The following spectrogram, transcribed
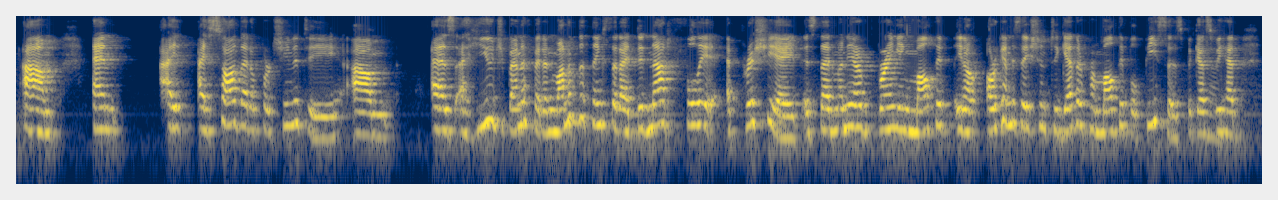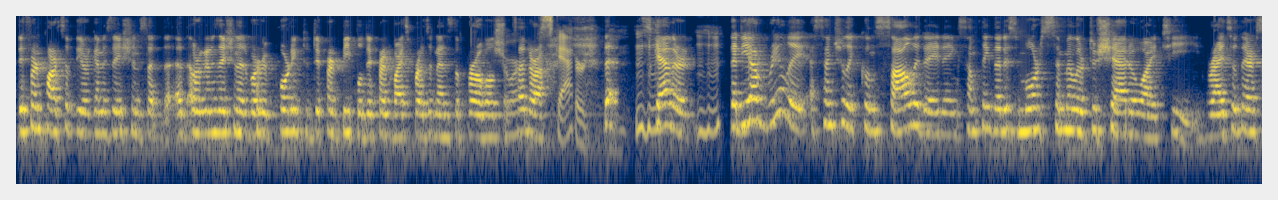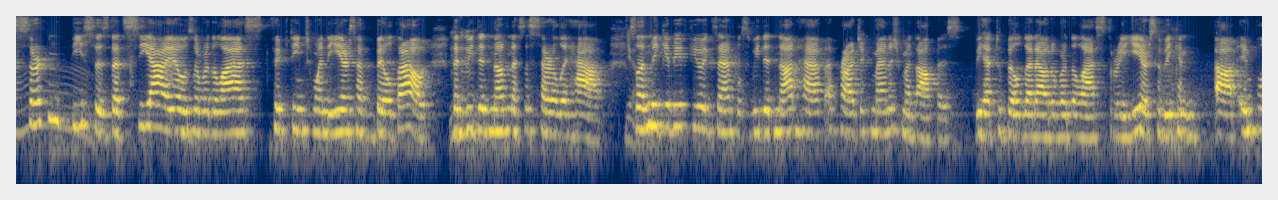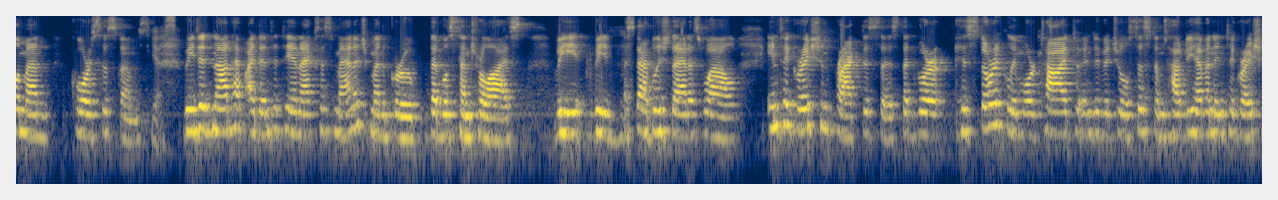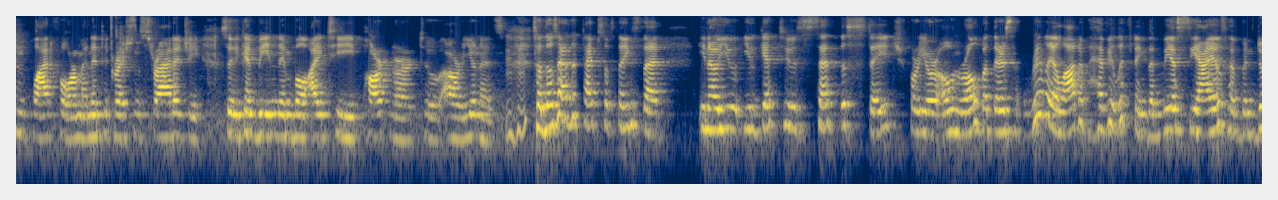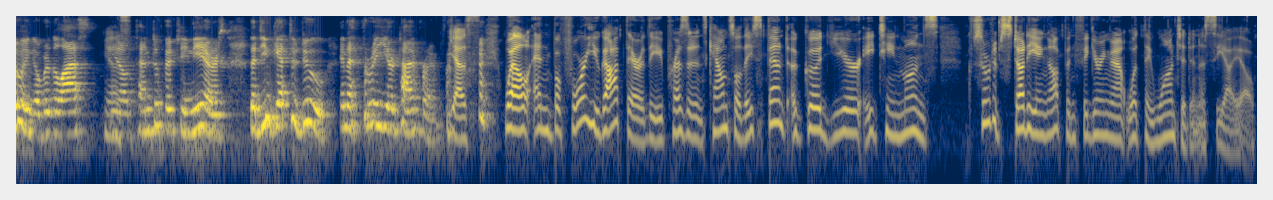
Uh-huh. Um, and I, I saw that opportunity um, as a huge benefit. And one of the things that I did not fully appreciate is that when you're bringing multi, you know, organization together from multiple pieces, because yeah. we had different parts of the organizations that the uh, organization that were reporting to different people, different vice presidents, the provost, sure. etc. Scattered. That, mm-hmm. Scattered. Mm-hmm. That you're really essentially consolidating something that is more similar to shadow IT, right? So there are certain ah. pieces that CIOs over the last 15, 20 years have built out that mm-hmm. we did not necessarily have. Yeah. So let me give you a few examples. We did not have a project management office. We had to build that out over the last three years so we can uh, implement core systems. Yes. We did not have identity and access management group that was centralized. We, we mm-hmm. established that as well integration practices that were historically more tied to individual systems. How do you have an integration platform and integration strategy so you can be a nimble IT partner to our units? Mm-hmm. So those are the types of things that you know you you get to set the stage for your own role but there's really a lot of heavy lifting that we as cios have been doing over the last yes. you know 10 to 15 years that you get to do in a three year time frame yes. Well and before you got there the president's council they spent a good year 18 months sort of studying up and figuring out what they wanted in a cio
